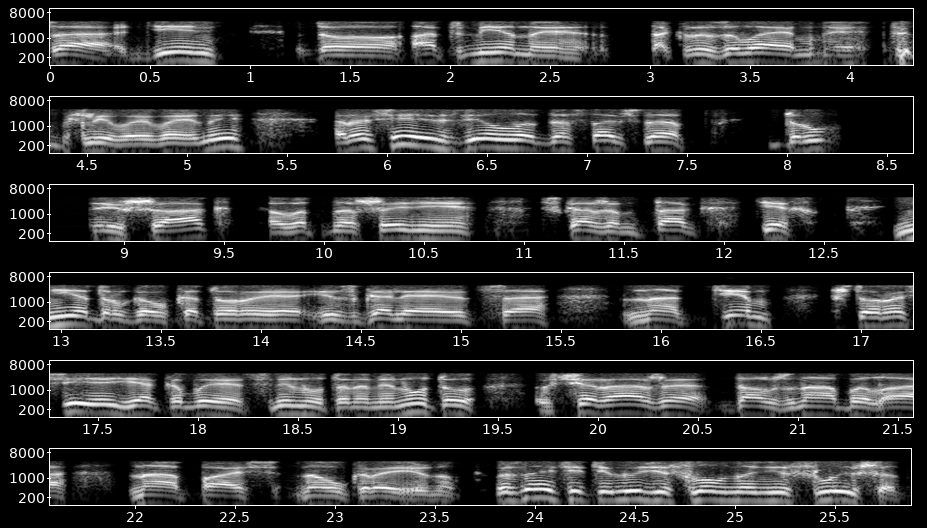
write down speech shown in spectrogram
за день до отмены так называемой трепливой войны Россия сделала достаточно друг шаг в отношении, скажем так, тех недругов, которые изгаляются над тем, что Россия якобы с минуты на минуту вчера же должна была напасть на Украину. Вы знаете, эти люди словно не слышат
